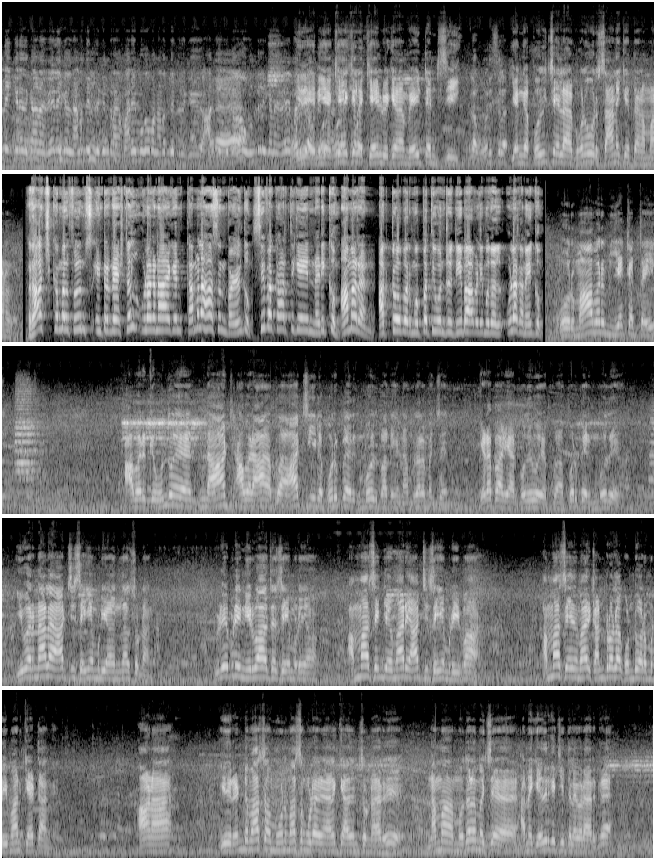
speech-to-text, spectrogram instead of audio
ஒன்றிணைக்கிறதுக்கான வேலைகள் நடந்துட்டு இருக்குன்றாங்க. மறைமுகமா நடந்துட்டு இருக்கு. அதிமுக ஒன்றிணைக்கணும் நீங்க கேட்கிற கேள்விக்கு நான் வெயிட் அண்ட் சி இல்ல ஒரு சில எங்க பொதுச் செயலாளர் போல ஒரு சாணக்கியத்தனமானவர். ராஜ்கமல் பிலிம்ஸ் இன்டர்நேஷனல் உலகநாயகன் கமலஹாசன் வழங்கும் சிவகார்த்திகேயன் நடிக்கும் அமரன் அக்டோபர் முப்பத்தி ஒன்று தீபாவளி முதல் உலகமெங்கும். ஒரு மாபெரும் இயக்கத்தை அவருக்கு வந்து இந்த ஆட்சி அவர் ஆட்சியில் பொறுப்பேற்கும் போது பார்த்தீங்கன்னா முதலமைச்சர் எடப்பாடியார் பொது பொறுப்பேற்கும் போது இவர்னால் ஆட்சி செய்ய முடியாதுன்னு தான் சொன்னாங்க. இவர் எப்படி நிர்வாகத்தை செய்ய முடியும்? அம்மா செஞ்ச மாதிரி ஆட்சி செய்ய முடியுமா? அம்மா செய்த மாதிரி கண்ட்ரோலாக கொண்டு வர முடியுமான்னு கேட்டாங்க. ஆனால் இது ரெண்டு மாதம் மூணு மாதம் கூட நிலைக்காதுன்னு சொன்னார். நம்ம முதலமைச்சர் அன்னைக்கு எதிர்க்கட்சி தலைவராக இருக்க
